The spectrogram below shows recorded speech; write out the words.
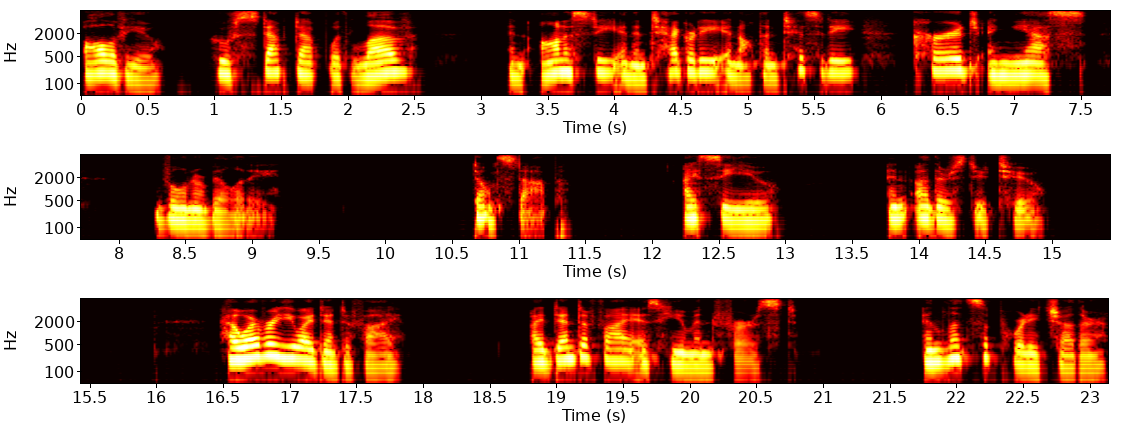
All of you who've stepped up with love and honesty and integrity and authenticity, courage, and yes, vulnerability. Don't stop. I see you, and others do too. However, you identify, identify as human first, and let's support each other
